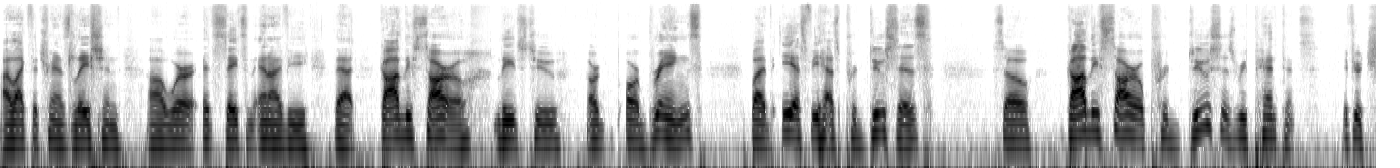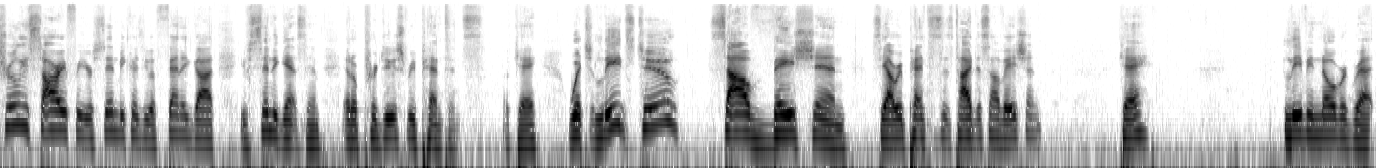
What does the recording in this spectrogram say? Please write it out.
I like the translation uh, where it states in the NIV that godly sorrow leads to or, or brings, but ESV has produces. So godly sorrow produces repentance. If you're truly sorry for your sin because you offended God, you've sinned against Him, it'll produce repentance, okay? Which leads to salvation. See how repentance is tied to salvation? Okay? Leaving no regret.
